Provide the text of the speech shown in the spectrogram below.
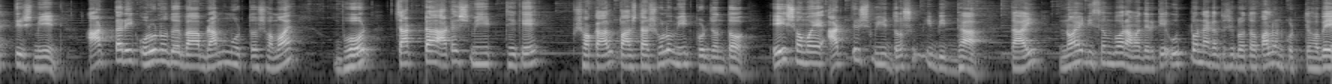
একত্রিশ মিনিট। আট তারিখ অরুণোদয় বা ব্রাহ্মমুহূর্ত সময়। ভোর চারটা আঠাশ মিনিট থেকে সকাল পাঁচটা ষোলো মিনিট পর্যন্ত। এই সময়ে আটত্রিশ মিনিট দশমী বিদ্যা। তাই নয় ডিসেম্বর আমাদেরকে উৎপন্ন একাদশী ব্রত পালন করতে হবে।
